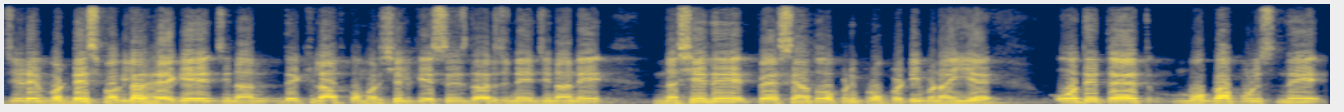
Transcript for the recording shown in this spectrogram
ਜਿਹੜੇ ਵੱਡੇ ਸਮਗਲਰ ਹੈਗੇ, ਜਿਨ੍ਹਾਂ ਦੇ ਖਿਲਾਫ ਕਮਰਸ਼ੀਅਲ ਕੇਸਿਸ ਦਰਜ ਨੇ, ਜਿਨ੍ਹਾਂ ਨੇ ਨਸ਼ੇ ਦੇ ਪੈਸਿਆਂ ਤੋਂ ਆਪਣੀ ਪ੍ਰਾਪਰਟੀ ਬਣਾਈ ਹੈ, ਉਹਦੇ ਤਹਿਤ ਮੋਗਾ ਪੁਲਿਸ ਨੇ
